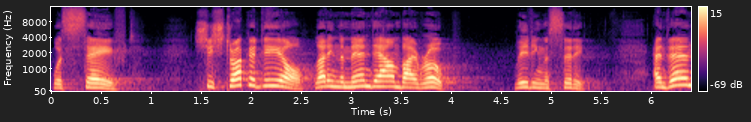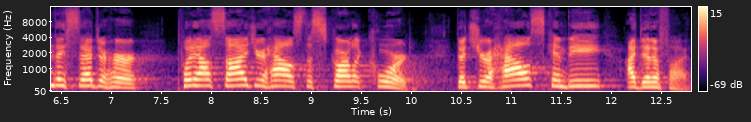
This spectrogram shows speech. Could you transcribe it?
was saved. She struck a deal, letting the men down by rope, leaving the city. And then they said to her, Put outside your house the scarlet cord, that your house can be identified.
